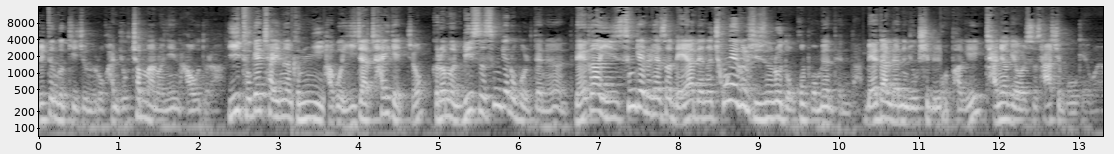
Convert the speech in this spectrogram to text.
1등급 기준으로 한 6천만 원이 나오더라. 이 두 개 차이는 금리하고 이자 차이겠죠. 그러면 리스 승계로 볼 때는 내가 이 승계를 해서 내야 되는 총액을 기준으로 놓고 보면 된다. 매달 내는 61 곱하기 잔여 개월수 45개월.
